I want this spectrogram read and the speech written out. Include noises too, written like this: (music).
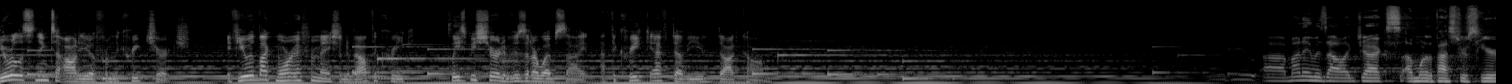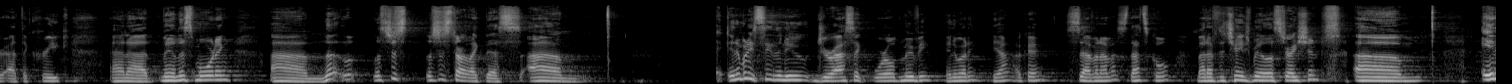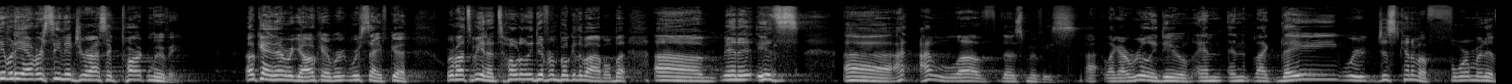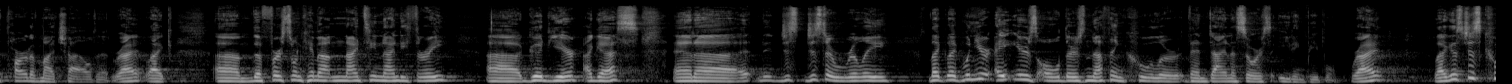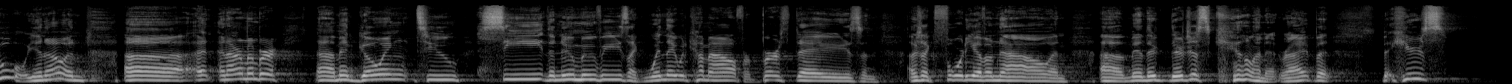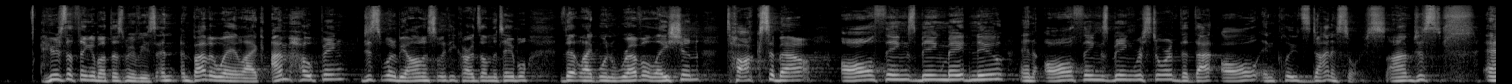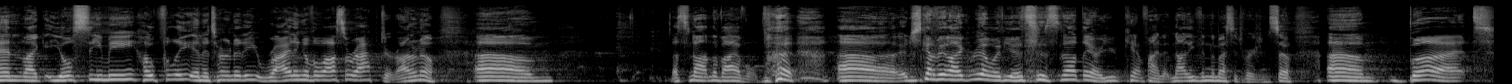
You are listening to audio from the Creek Church. If you would like more information about the Creek, please be sure to visit our website at thecreekfw.com. Uh, my name is Alec Jacks. I'm one of the pastors here at the Creek, and uh, man, this morning, um, let, us just let's just start like this. Um, anybody see the new Jurassic World movie? Anybody? Yeah. Okay. Seven of us. That's cool. Might have to change my illustration. Um, anybody ever seen a Jurassic Park movie? Okay, there we go. Okay, we're, we're safe. Good. We're about to be in a totally different book of the Bible, but um, man, it, it's. Uh, I, I, love those movies. I, like I really do, and and like they were just kind of a formative part of my childhood, right? Like um, the first one came out in 1993, uh, good year, I guess, and uh, just just a really like like when you're eight years old, there's nothing cooler than dinosaurs eating people, right? Like it's just cool, you know. And uh, and, I remember uh, man, going to see the new movies, like when they would come out for birthdays, and there's like 40 of them now, and uh, man, they're, they're just (laughs) killing it, right? But, but here's, here's the thing about those movies, and, and by the way, like I'm hoping, just want to be honest with you, cards on the table, that like when Revelation talks about all things being made new and all things being restored, that that all includes dinosaurs. I'm just, and like you'll see me hopefully in eternity riding a velociraptor. I don't know. Um, that's not in the Bible, (laughs) but uh, I just gotta be like real with you. It's just not there. You can't find it, not even the message version. So, um, but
